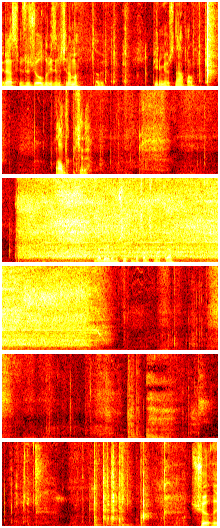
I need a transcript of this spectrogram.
Biraz üzücü oldu bizim için ama tabii bilmiyoruz ne yapalım. Aldık bir kere. Da böyle bu şekilde çalışmakta. Şu e,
